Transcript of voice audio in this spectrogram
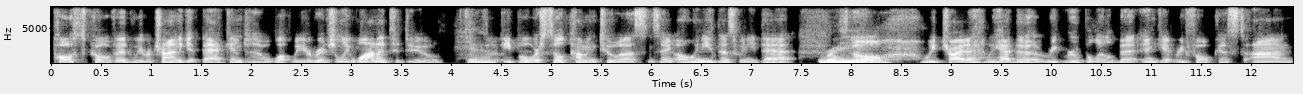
post COVID, we were trying to get back into what we originally wanted to do. Yeah. people were still coming to us and saying, "Oh, we need this, we need that." Right. So we try to, we had to regroup a little bit and get refocused on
